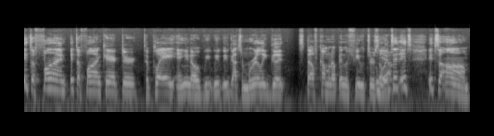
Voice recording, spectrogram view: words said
it's a fun it's a fun character to play, and you know, we, we we've got some really good stuff coming up in the future. So Yeah. it's it's it's a um.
